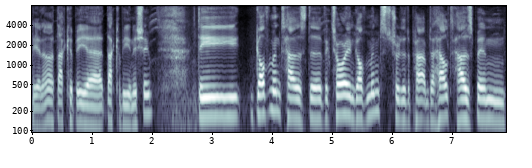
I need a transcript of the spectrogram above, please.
You know that could be uh, that could be an issue. The government has the Victorian government through the Department of Health has been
